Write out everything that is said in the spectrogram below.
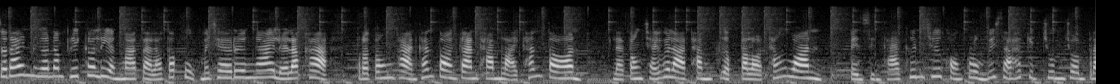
จะได้เนื้อน้ำพริกกะเหรี่ยงมาแต่ละกระปุกไม่ใช่เรื่องง่ายเลยล่ะค่ะ เพราะต้องผ่านขั้นตอนการทำหลายขั้นตอน และต้องใช้เวลาทำเกือบตลอดทั้งวัน เป็นสินค้าขึ้นชื่อของกลุ่มวิสาหกิจชุมชนแปร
